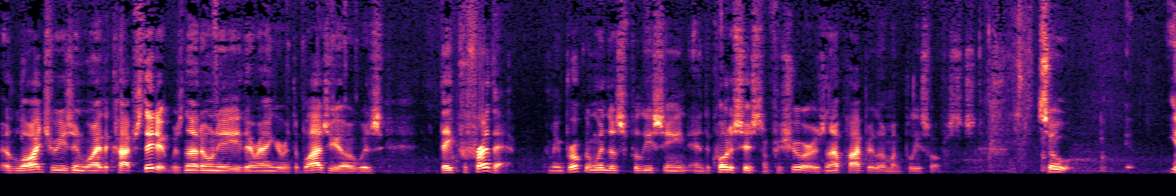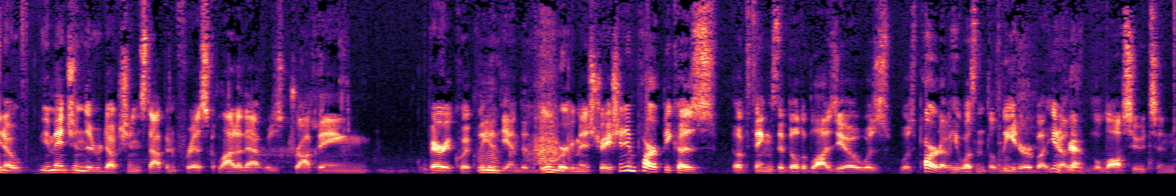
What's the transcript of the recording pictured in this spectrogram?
a large reason why the cops did it was not only their anger at de Blasio, was they prefer that. I mean, broken windows policing and the quota system for sure is not popular among police officers. So, you know, you mentioned the reduction in stop and frisk. A lot of that was dropping very quickly mm-hmm. at the end of the Bloomberg administration, in part because of things that Bill De Blasio was was part of. He wasn't the leader, but you know yeah. the, the, lawsuits and,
